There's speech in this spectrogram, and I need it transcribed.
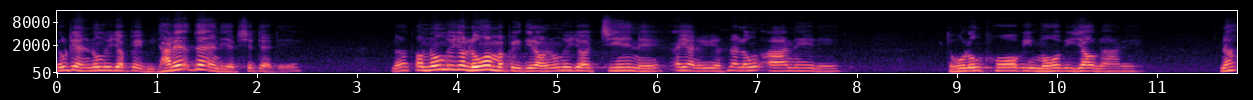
ရုပ်တရက်နှလုံးသွေးကြောပိတ်ပြီးဒါလည်းအသက်အန္တရာယ်ဖြစ်တတ်တယ်နော်တော့နှလုံးသွေးကြောလုံးဝမပိတ်သေးတော့နှလုံးသွေးကြောကျင်းတယ်အဲ့ရနေပြီးနှလုံးအားနေတယ်ဒီလိုလုံးဖောပြီးမောပြီးရောက်လာတယ်နော်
